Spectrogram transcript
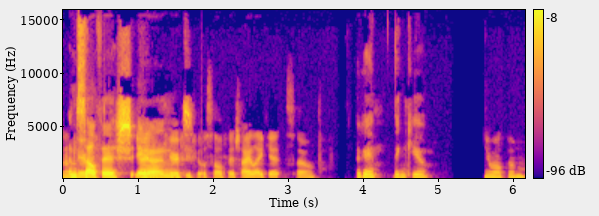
I I'm care. selfish Yeah, I don't and care if you feel selfish. I like it. So okay, thank you. you're welcome.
